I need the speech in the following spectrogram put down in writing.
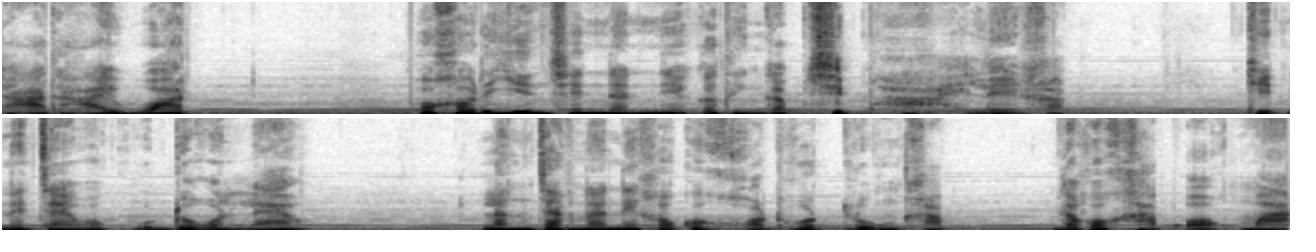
ช้าท้ายวัดพอเขาได้ยินเช่นนั้นเนี่ยก็ถึงกับชิบหายเลยครับ คิดในใจว่ากูโดนแล้ว หลังจากนั้นเนี่ยเขาก็ขอโทษลุงครับ แล้วก็ขับออกมา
